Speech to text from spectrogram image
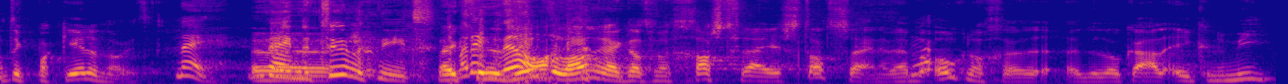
Want ik parkeerde nooit. Nee, nee Eh, natuurlijk niet. Maar ik vind ik het wel. heel belangrijk dat we een gastvrije stad zijn. En we hebben Ja. ook nog eh, de lokale economie.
